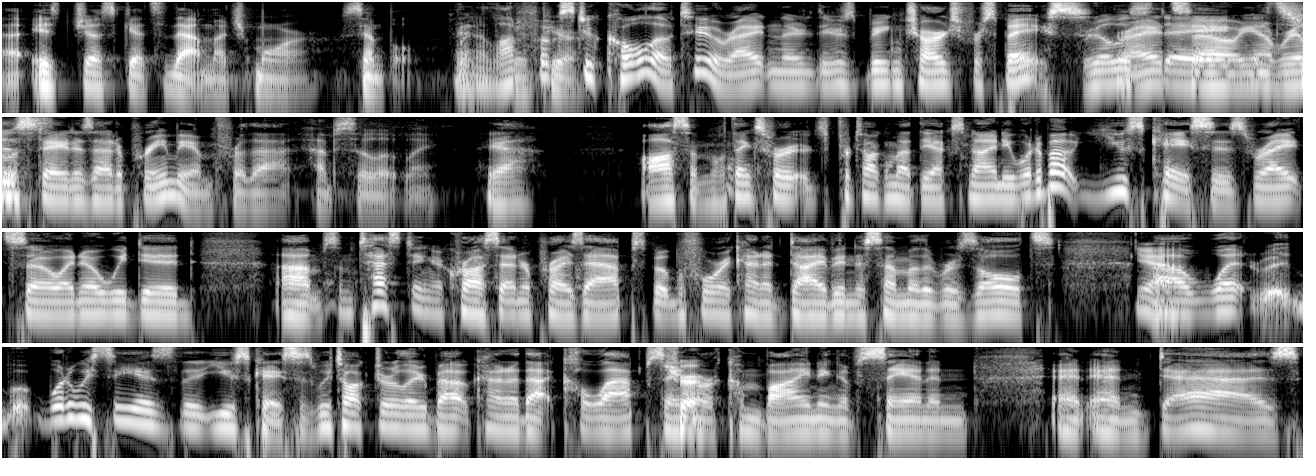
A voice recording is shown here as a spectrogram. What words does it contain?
Uh, it just gets that much more simple. And a lot of folks Pure. do colo too, right? And they're, they're just being charged for space. Real right? So, you know, real just- estate is at a premium for that. Absolutely. Yeah. Awesome. Well, thanks for for talking about the X90. What about use cases, right? So I know we did um, some testing across enterprise apps, but before we kind of dive into some of the results, Yeah. uh, what what do we see as the use cases? We talked earlier about kind of that collapsing Sure. or combining of SAN and and, and DAS.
